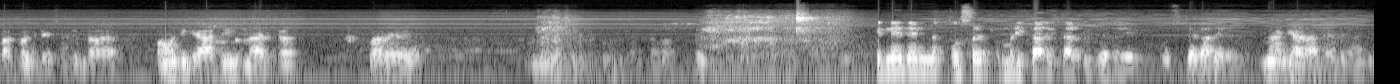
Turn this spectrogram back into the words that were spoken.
ਵੱਖ-ਵੱਖ ਦੇਸ਼ਾਂ 'ਚ ਹੁੰਦਾ ਹੋਇਆ ਪਹੁੰਚ ਗਿਆ ਸੀ ਅਮਰੀਕਾ। ਪਰ ਉਹਨਾਂ ਨੇ ਫਿਰ ਰਿਪੋਰਟ ਕਰਤਾ ਵਾ ਫਿਰ ਕਿੰਨੇ ਦਿਨ ਉਸ ਅਮਰੀਕਾ ਦੀ ਧਰਤੀ ਤੇ ਰਹੇ? ਉਸ ਜਗ੍ਹਾ ਦੇ ਰਹੇ? ਮੈਂ 11 ਦਿਨ ਰਿਹਾ ਜੀ।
